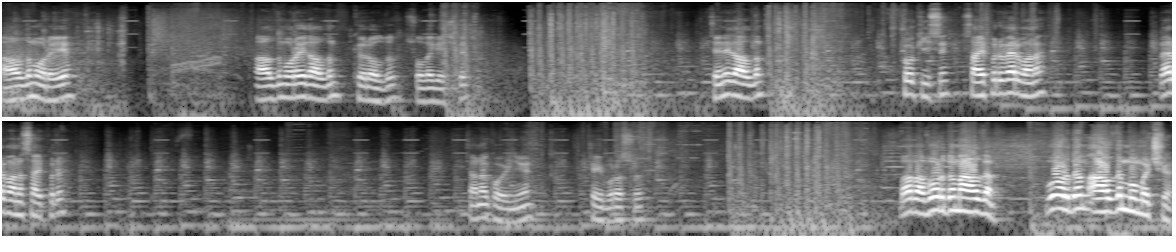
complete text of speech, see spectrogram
Aldım orayı. Aldım orayı da aldım. Kör oldu. Sola geçti. Seni de aldım. Çok iyisin. Cypher'ı ver bana. Ver bana Cypher'ı. Çanak oynuyor. Şey burası. Baba vurdum aldım. Vurdum aldım bu maçı.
